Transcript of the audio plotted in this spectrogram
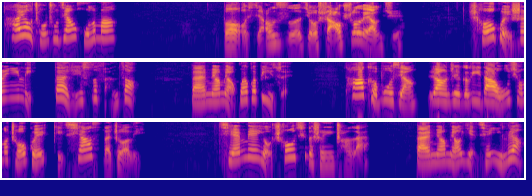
他又重出江湖了吗？不想死就少说两句。丑鬼声音里带着一丝烦躁。白淼淼乖乖闭嘴，他可不想让这个力大无穷的丑鬼给掐死在这里。前面有抽泣的声音传来，白淼淼眼前一亮，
